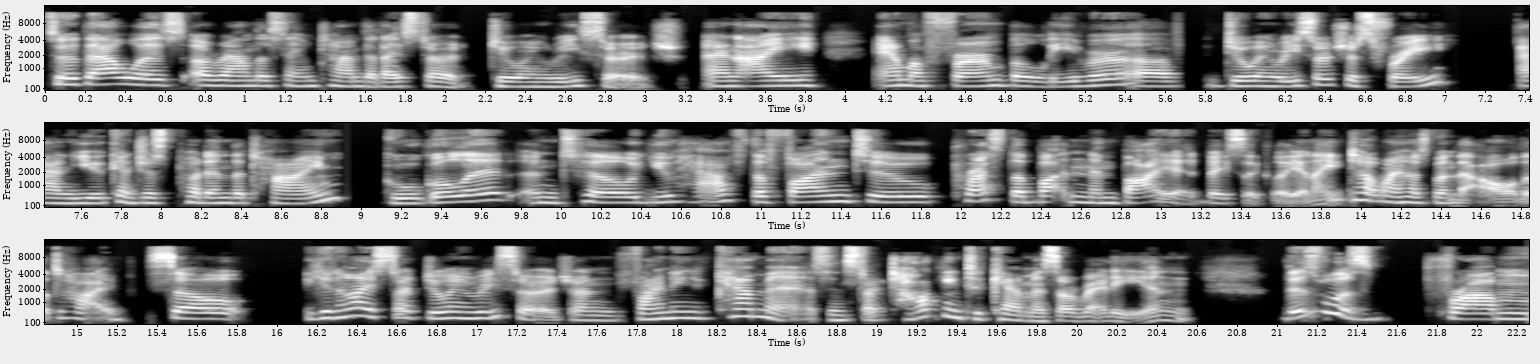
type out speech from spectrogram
So that was around the same time that I started doing research. And I am a firm believer of doing research is free and you can just put in the time Google it until you have the fun to press the button and buy it, basically. And I tell my husband that all the time. So, you know, I start doing research and finding a chemist and start talking to chemists already. And this was from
